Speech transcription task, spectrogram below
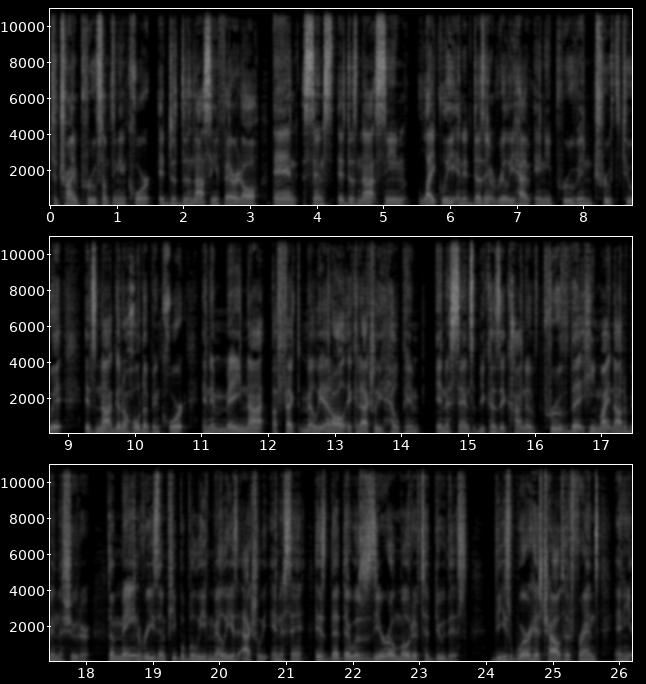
to try and prove something in court. It just does not seem fair at all. And since it does not seem likely and it doesn't really have any proven truth to it, it's not going to hold up in court and it may not affect Melly at all. It could actually help him in a sense because it kind of proved that he might not have been the shooter. The main reason people believe Melly is actually innocent is that there was zero motive to do this. These were his childhood friends, and he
